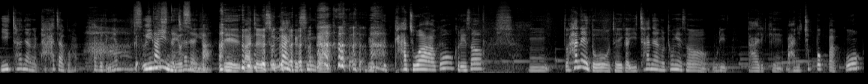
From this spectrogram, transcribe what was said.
이 찬양을 다 하자고 하, 거든요 아, 그 의미 있는 순가시네요, 찬양이에요. 순가. 네, 맞아요. 순가예요, 순가. 그- 그다 좋아하고 그래서 음, 또 한 해도 저희가 이 찬양을 통해서 우리 다 이렇게 많이 축복받고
